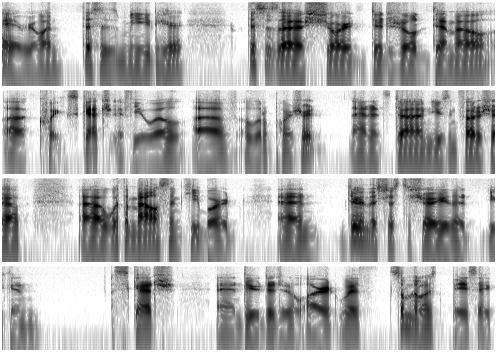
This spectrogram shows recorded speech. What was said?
Hey everyone, this is Mead here. This is a short digital demo, a quick sketch, if you will, of a little portrait. And it's done using Photoshop uh, with a mouse and keyboard. And I'm doing this just to show you that you can sketch and do digital art with some of the most basic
